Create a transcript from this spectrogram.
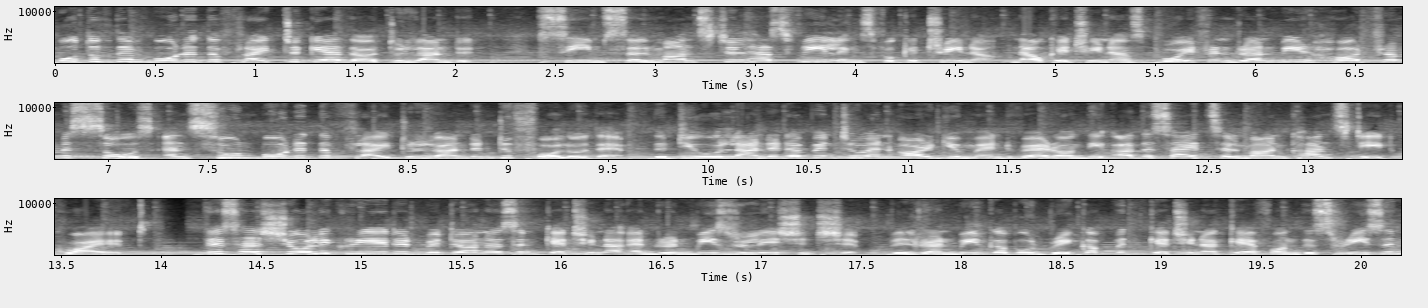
Both of them boarded the flight together to London. Seems Salman still has feelings for Katrina. Now Katrina's boyfriend Ranbir heard from his source and soon boarded the flight to London to follow them. The duo landed up into an argument where on the other side Salman Khan stayed quiet. This has surely created bitterness in Katrina and Ranbir's relationship. Will Ranbir Kapoor break up with Katrina Kaif on this reason?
